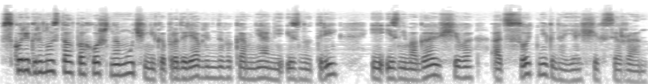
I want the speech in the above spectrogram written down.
Вскоре Грыной стал похож на мученика, продырявленного камнями изнутри и изнемогающего от сотни гноящихся ран.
